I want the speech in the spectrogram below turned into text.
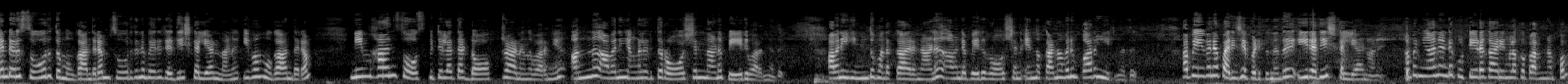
എന്റെ ഒരു സുഹൃത്ത് മുഖാന്തരം സുഹൃത്തിന്റെ പേര് രതീഷ് കല്യാൺ എന്നാണ്. ഇവ മുഖാന്തരം നിംഹാൻസ് ഹോസ്പിറ്റലത്തെ ഡോക്ടറാണെന്ന് പറഞ്ഞ് അന്ന് അവന് ഞങ്ങളെടുത്ത് റോഷൻ എന്നാണ് പേര് പറഞ്ഞത്. അവന് ഹിന്ദു മതക്കാരനാണ് അവന്റെ പേര് റോഷൻ എന്നൊക്കെയാണ് അവനും പറഞ്ഞിരുന്നത്. അപ്പൊ ഇവനെ പരിചയപ്പെടുത്തുന്നത് ഈ രതീഷ് കല്യാണാണ് അപ്പൊ ഞാൻ എന്റെ കുട്ടിയുടെ കാര്യങ്ങളൊക്കെ പറഞ്ഞപ്പം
